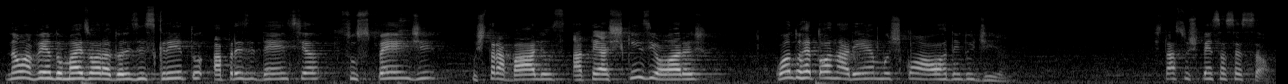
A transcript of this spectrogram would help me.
Não havendo mais oradores inscritos, a presidência suspende os trabalhos até às 15 horas, quando retornaremos com a ordem do dia. Está suspensa a sessão.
